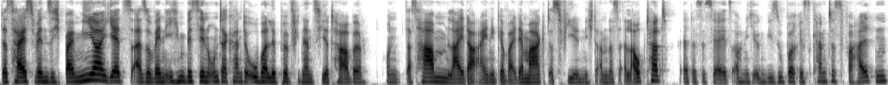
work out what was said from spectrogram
Das heißt, wenn sich bei mir jetzt, also wenn ich ein bisschen unterkante Oberlippe finanziert habe, und das haben leider einige, weil der Markt es vielen nicht anders erlaubt hat. Äh, das ist ja jetzt auch nicht irgendwie super riskantes Verhalten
